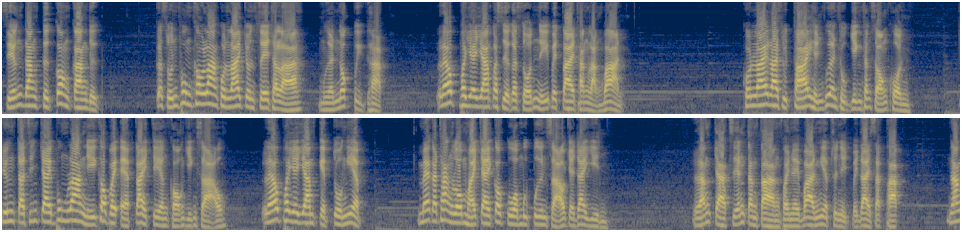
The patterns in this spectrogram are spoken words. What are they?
เสียงดังกึกก้องกลางดึก กระสุนพุ่งเข้าล่างคนร้ายจนเซฉลาเหมือนนกปีกหัก แล้วพยายามกระเสือกกระสนหนีไปตายทางหลังบ้าน คนร้ายรายสุดท้ายเห็นเพื่อนถูกยิงทั้งสองคน จึงตัดสินใจพุ่งล่างหนีเข้าไปแอบใต้เตียงของหญิงสาว แล้วพยายามเก็บตัวเงียบ แม้กระทั่งลมหายใจก็กลัวมือปืนสาวจะได้ยิน หลังจากเสียงต่างๆ ภายในบ้านเงียบสนิทไปได้สักพัก นาง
